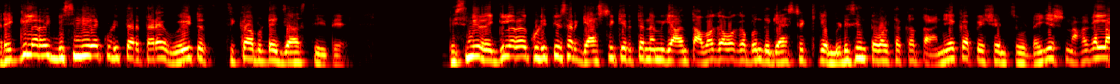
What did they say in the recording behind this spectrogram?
ರೆಗ್ಯುಲರ್ ಆಗಿ ಬಿಸಿ ನೀರೇ ಕುಡಿತಾ ಇರ್ತಾರೆ ವೇಟ್ ಸಿಕ್ಕಾಬಿಟ್ಟೆ ಜಾಸ್ತಿ ಇದೆ. ಬಿಸಿನೀರು ರೆಗ್ಯುಲರ್ ಆಗಿ ಕುಡಿತೀವಿ ಸರ್ ಗ್ಯಾಸ್ಟ್ರಿಕ್ ಇರುತ್ತೆ ನಮಗೆ. ಅಂತ ಅವಾಗ ಅವಾಗ ಬಂದು ಗ್ಯಾಸ್ಟ್ರಿಕ್ಗೆ ಮೆಡಿಸಿನ್ ತಗೊಳ್ತಕ್ಕಂಥ ಅನೇಕ ಪೇಷಂಟ್ಸು ಡೈಜೆಷನ್ ಆಗಲ್ಲ.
